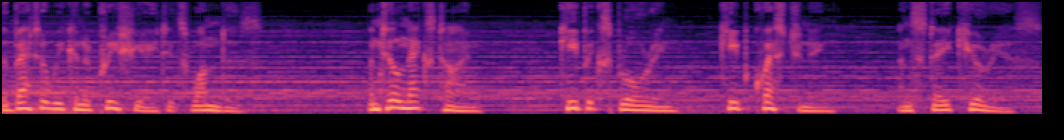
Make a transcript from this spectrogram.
the better we can appreciate its wonders. Until next time, keep exploring, keep questioning, and stay curious.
